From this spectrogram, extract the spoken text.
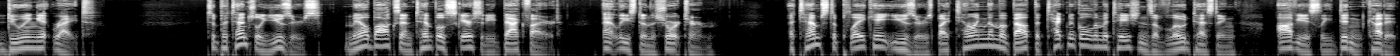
Doing it right. To potential users, mailbox and tempo scarcity backfired, at least in the short term. Attempts to placate users by telling them about the technical limitations of load testing obviously didn't cut it.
